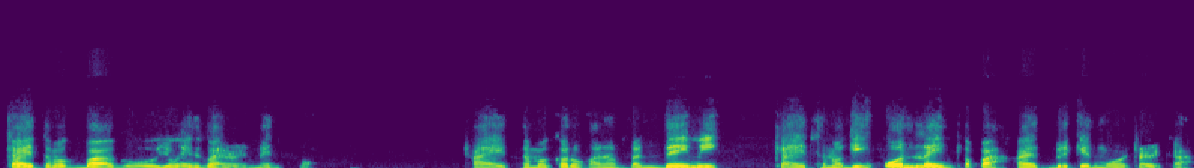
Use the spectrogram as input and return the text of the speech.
kahit na magbago yung environment mo. Kahit na magkaroon ka ng pandemic, kahit na maging online ka pa, kahit brick and mortar ka,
